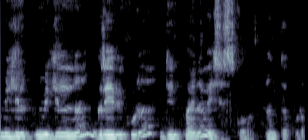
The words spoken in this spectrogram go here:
మిగిలి మిగిలిన గ్రేవీ కూడా దీనిపైన వేసేసుకోవాలి. అంతా కూడా.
